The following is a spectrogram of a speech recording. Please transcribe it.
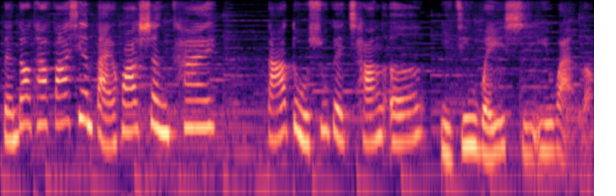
等到她发现百花盛开，打赌输给嫦娥，已经为时已晚了。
